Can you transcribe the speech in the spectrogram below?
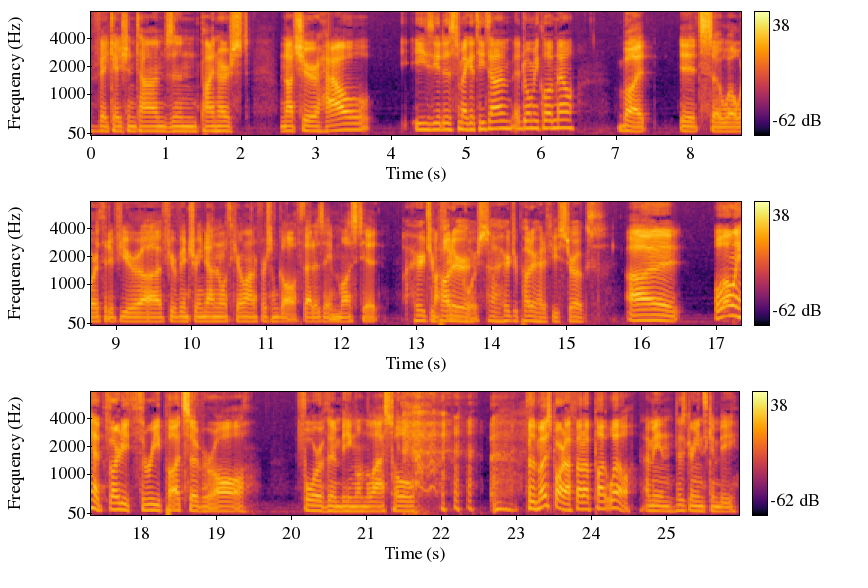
vacation times in Pinehurst, not sure how easy it is to make a tea time at Dormie Club now, but it's so well worth it if you're uh, if you're venturing down to North Carolina for some golf. That is a must hit. I heard your My putter. course. I heard your putter had a few strokes. Uh, well, I only had 33 putts overall, four of them being on the last hole. For the most part, I thought I putt well. I mean, those greens can be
